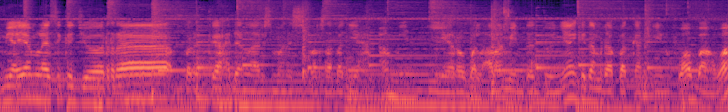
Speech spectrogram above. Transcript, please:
mie ayam Lesti Kejora berkah dan laris manis persahabat ya. Amin. Ya robbal alamin. Tentunya kita mendapatkan info bahwa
